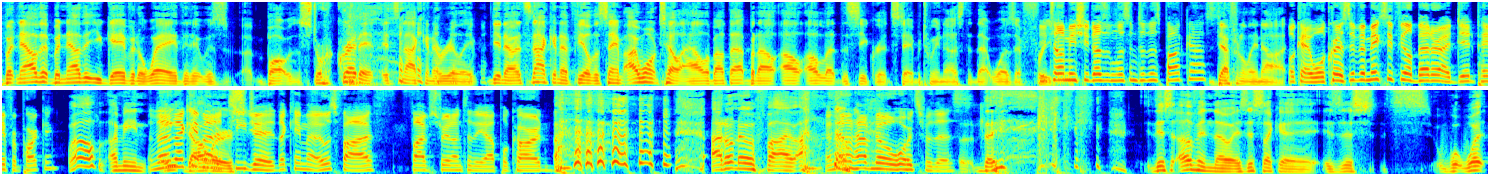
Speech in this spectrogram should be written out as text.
But now that, but now that you gave it away, that it was uh, bought with a store credit, it's not going to really, you know, it's not going to feel the same. I won't tell Al about that, but I'll, I'll, I'll let the secret stay between us that that was a free. You telling me she doesn't listen to this podcast? Definitely not. Okay, well, Chris, if it makes you feel better, I did pay for parking. Well, I mean, And that came out of. TJ. That came out. It was five five straight onto the Apple Card, I don't know if five. I don't they don't have no awards for this. The- this oven though is this like a is this what what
